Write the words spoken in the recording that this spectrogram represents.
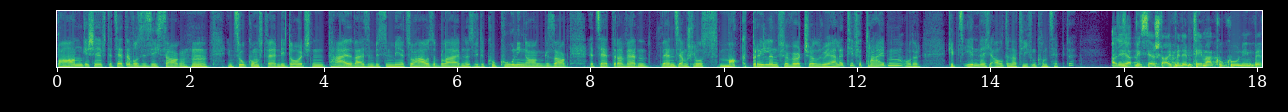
Bahngeschäft etc., wo Sie sich sagen, hm, in Zukunft werden die Deutschen teilweise ein bisschen mehr zu Hause bleiben, es wird Cocooning angesagt etc. Werden, werden Sie am Schluss Mac-Brillen für Virtual Reality vertreiben oder gibt es irgendwelche alternativen Konzepte? Also ich habe mich sehr stark mit dem Thema Cocooning be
